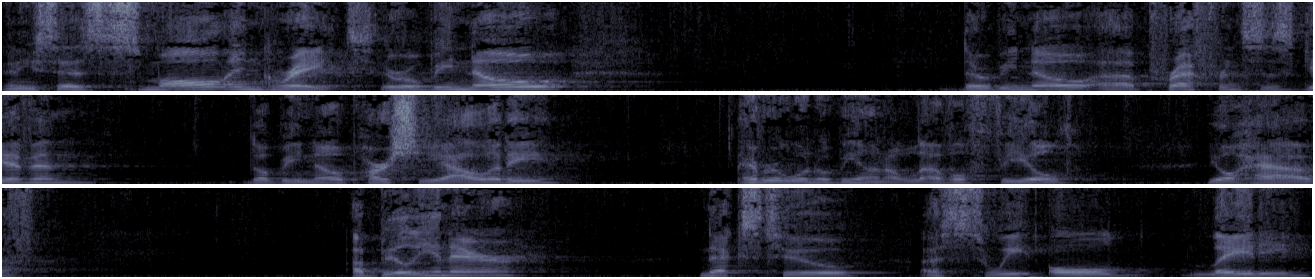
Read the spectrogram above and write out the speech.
And he says, Small and great. There will be no there will be no uh, preferences given, there'll be no partiality. Everyone will be on a level field. You'll have a billionaire next to a sweet old lady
